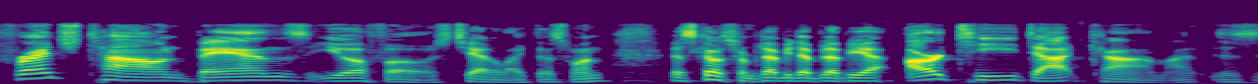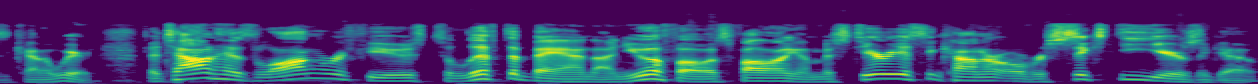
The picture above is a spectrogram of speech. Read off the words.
French town bans UFOs. Chad will like this one. This comes from www.rt.com. I- This is kind of weird. The town has long refused to lift a ban on UFOs following a mysterious encounter over 60 years ago.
